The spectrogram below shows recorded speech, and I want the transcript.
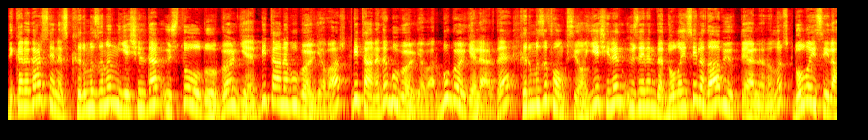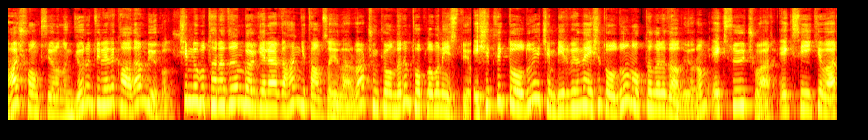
Dikkat ederseniz kırmızının yeşilden üstü olduğu bölge bir tane bu bölge var, bir tane de bu bölge var. Bu bölgelerde kırmızı fonksiyon yeşilin üzerinde dolayısıyla daha büyük değerler alır. Dolayısıyla h fonksiyonunun görüntüleri k'dan büyük olur. Şimdi bu taradığım bölgelerde hangi tam sayılar var? Çünkü onların toplamını istiyor. Eşitlik de olduğu için birbirine eşit olduğu noktaları da alıyorum. Eksi 3 var, eksi 2 var,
